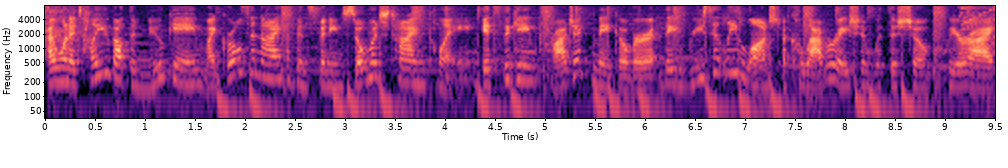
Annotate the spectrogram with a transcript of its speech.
I want to tell you about the new game my girls and I have been spending so much time playing. It's the game Project Makeover. They recently launched a collaboration with the show Queer Eye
